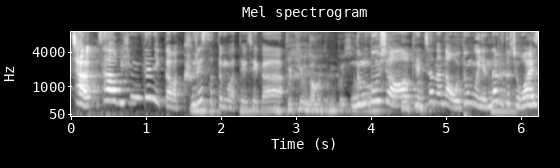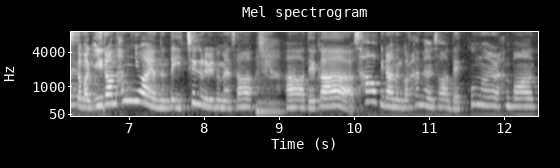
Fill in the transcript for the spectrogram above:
자, 사업이 힘드니까 막 그랬었던 것 같아요, 제가. 음, 불키면 너무 눈부셔. 눈부셔. 괜찮아. 나 어두운 거 옛날부터 네. 좋아했어. 막 이런 합리화였는데 이 책을 읽으면서 음, 아, 내가 사업이라는 걸 하면서 내 꿈을 한번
